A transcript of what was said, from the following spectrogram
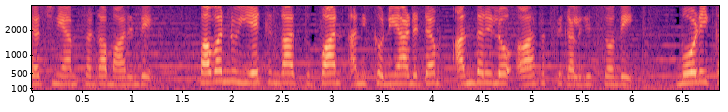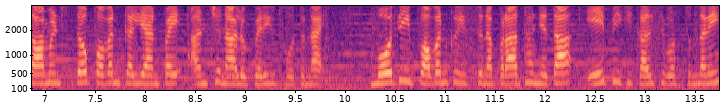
చర్చనీయాంశంగా మారింది. పవన్ను ఏకంగా తుఫాన్ అని కొనియాడటం అందరిలో ఆసక్తి కలిగిస్తోంది. మోడీ కామెంట్స్తో పవన్ కళ్యాణ్ పై అంచనాలు పెరిగిపోతున్నాయి. మోదీ పవన్కు ఇస్తున్న ప్రాధాన్యత ఏపీకి కలిసి వస్తుందని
